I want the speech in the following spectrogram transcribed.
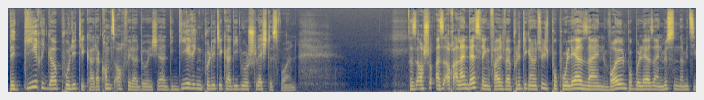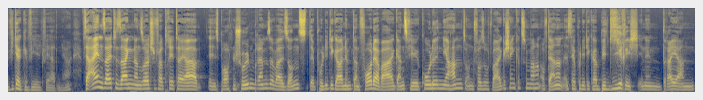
begieriger Politiker? Da kommt es auch wieder durch, ja. Die gierigen Politiker, die nur Schlechtes wollen. Das ist auch schon, also auch allein deswegen falsch, weil Politiker natürlich populär sein wollen, populär sein müssen, damit sie wiedergewählt werden, ja. Auf der einen Seite sagen dann solche Vertreter, ja, es braucht eine Schuldenbremse, weil sonst der Politiker nimmt dann vor der Wahl ganz viel Kohle in die Hand und versucht Wahlgeschenke zu machen. Auf der anderen ist der Politiker begierig in den drei Jahren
